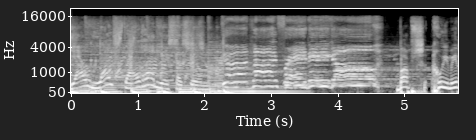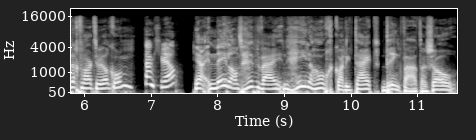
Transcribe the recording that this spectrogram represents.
Jouw lifestyle radiostation. Good Life Radio. Babs, goedemiddag, van harte welkom. Dankjewel. Ja, in Nederland hebben wij een hele hoge kwaliteit drinkwater. Zo,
